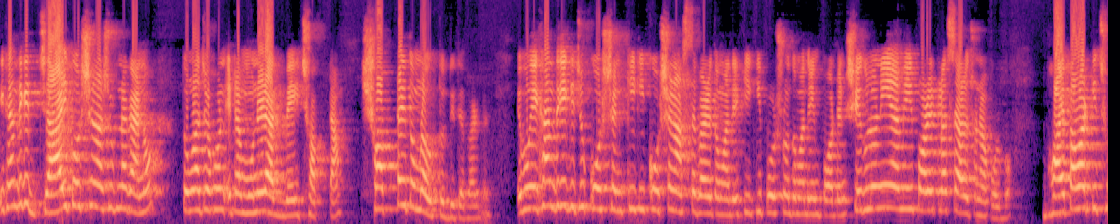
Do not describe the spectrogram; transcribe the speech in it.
এখান থেকে যাই কোশ্চেন আসুক না কেন, তোমরা যখন এটা মনে রাখবে এই ছকটা, সবটাই তোমরা উত্তর দিতে পারবে। এবং এখান থেকে কিছু কোশ্চেন কি কি কোশ্চেন আসতে পারে তোমাদের, কি কি প্রশ্ন তোমাদের ইম্পর্টেন্ট সেগুলো নিয়ে আমি পরের ক্লাসে আলোচনা করব। ভয় পাওয়ার কিছু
